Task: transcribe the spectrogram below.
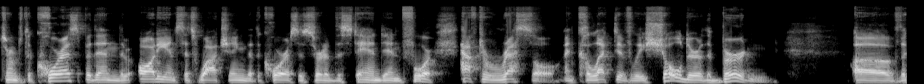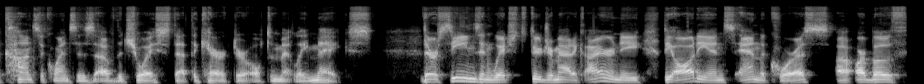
terms of the chorus, but then the audience that's watching, that the chorus is sort of the stand in for, have to wrestle and collectively shoulder the burden of the consequences of the choice that the character ultimately makes. There are scenes in which, through dramatic irony, the audience and the chorus uh, are both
